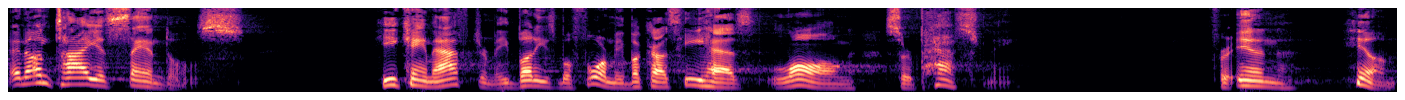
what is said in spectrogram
and untie his sandals. He came after me, but he's before me because he has long surpassed me. For in him,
